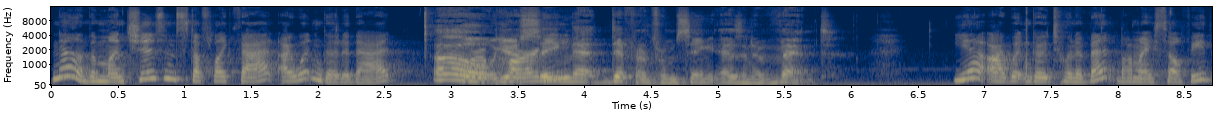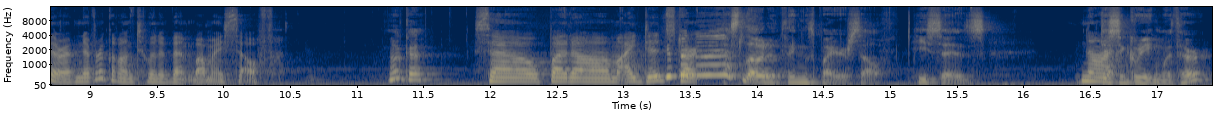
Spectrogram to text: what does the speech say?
no the munches and stuff like that. I wouldn't go to that. Oh, you're seeing that different from seeing it as an event. Yeah, I wouldn't go to an event by myself either. I've never gone to an event by myself. Okay. So, but um, I did You've start done an ass load of things by yourself, he says, not disagreeing with her.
